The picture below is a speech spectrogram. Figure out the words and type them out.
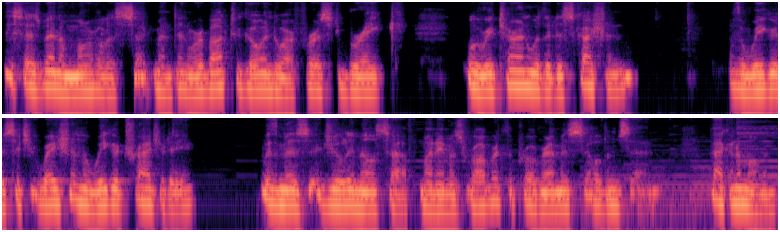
This has been a marvelous segment, and we're about to go into our first break. We'll return with a discussion of the Uyghur situation, the Uyghur tragedy, with Ms. Julie Millsap. My name is Robert. The program is Seldom Said. Back in a moment.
